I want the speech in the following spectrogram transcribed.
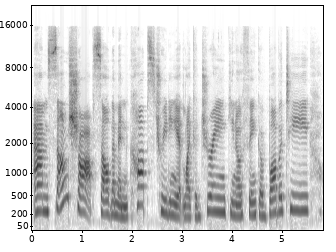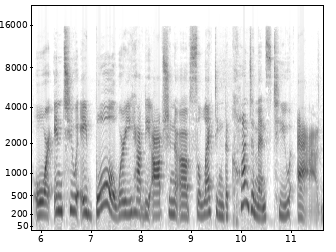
Um, some shops sell them in cups, treating it like a drink. You know, think of boba tea, or into a bowl where you have the option of selecting the condiments to add.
